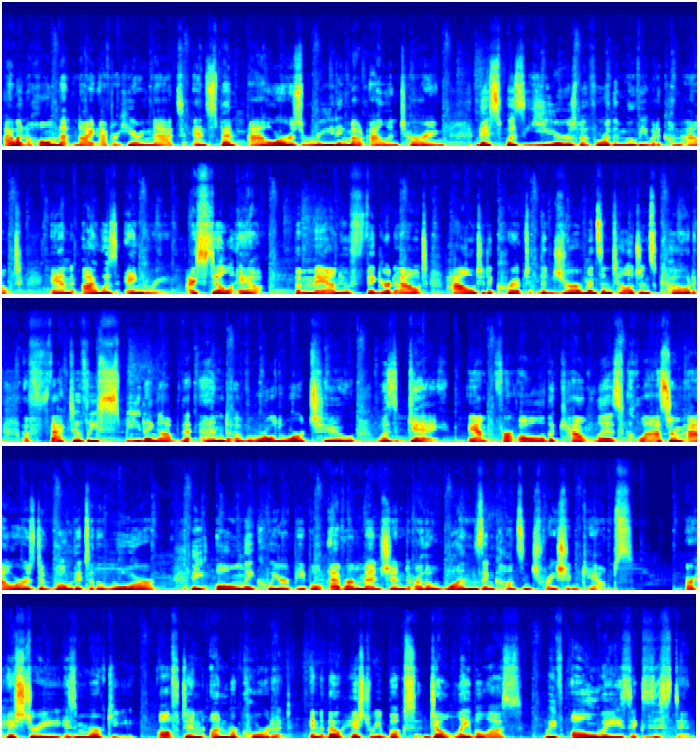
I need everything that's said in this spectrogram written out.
I went home that night after hearing that and spent hours reading about Alan Turing. This was years before the movie would have come out, and I was angry. I still am. The man who figured out how to decrypt the Germans' intelligence code, effectively speeding up the end of World War II, was gay. And for all the countless classroom hours devoted to the war, the only queer people ever mentioned are the ones in concentration camps. Our history is murky, often unrecorded, and though history books don't label us, we've always existed.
